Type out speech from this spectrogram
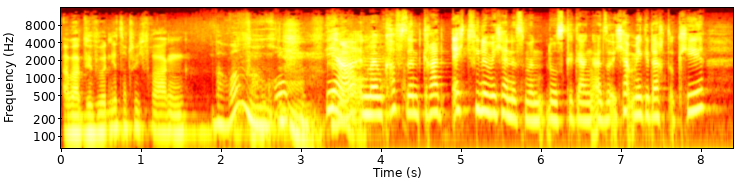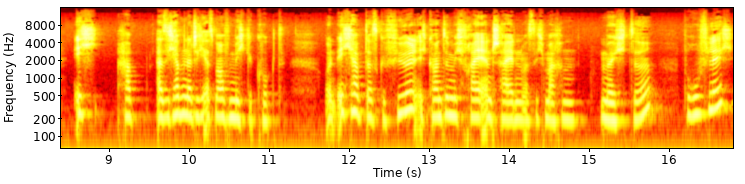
Aber wir würden jetzt natürlich fragen, Warum? Warum? Ja, genau. in meinem Kopf sind gerade echt viele Mechanismen losgegangen. Also ich habe mir gedacht, okay, ich habe, also ich habe natürlich erstmal auf mich geguckt. Und ich habe das Gefühl, ich konnte mich frei entscheiden, was ich machen möchte, beruflich.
